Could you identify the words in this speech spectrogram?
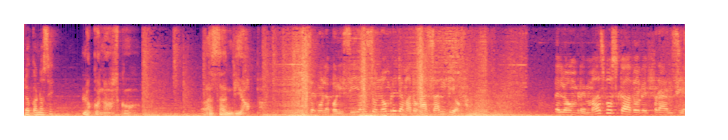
¿Lo conoce? Lo conozco. Hassan Diop. Según la policía, es un hombre llamado Hassan Diop. El hombre más buscado de Francia.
